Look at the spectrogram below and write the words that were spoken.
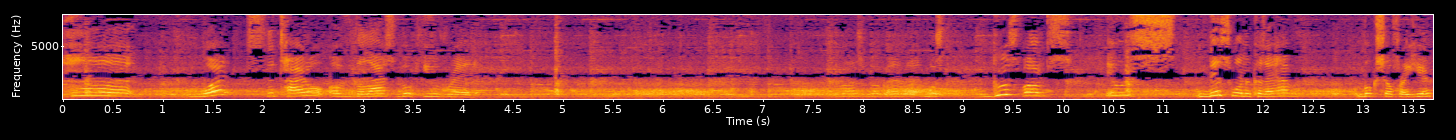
what's the title of the last book you've read? Goosebumps. It was this one because I have a bookshelf right here.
